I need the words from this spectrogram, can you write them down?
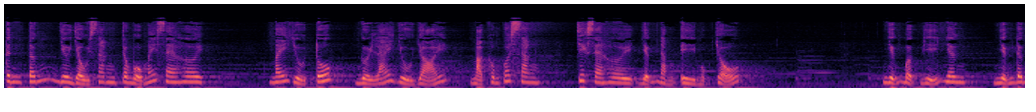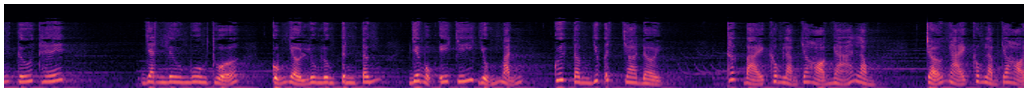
Tinh tấn như dầu xăng trong bộ máy xe hơi. Máy dù tốt, người lái dù giỏi mà không có xăng, chiếc xe hơi vẫn nằm ì một chỗ. Những bậc vĩ nhân, những đấng cứu thế, danh lưu muôn thuở cũng nhờ luôn luôn tinh tấn với một ý chí dũng mãnh quyết tâm giúp ích cho đời thất bại không làm cho họ ngã lòng trở ngại không làm cho họ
